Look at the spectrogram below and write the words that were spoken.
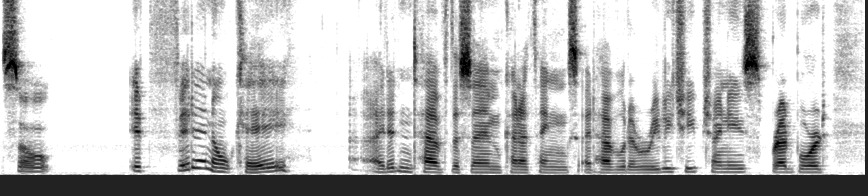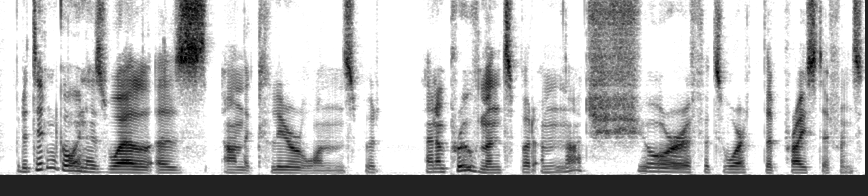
So it fit in okay. I didn't have the same kind of things I'd have with a really cheap Chinese breadboard, but it didn't go in as well as on the clear ones. But an improvement, but I'm not sure if it's worth the price difference.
